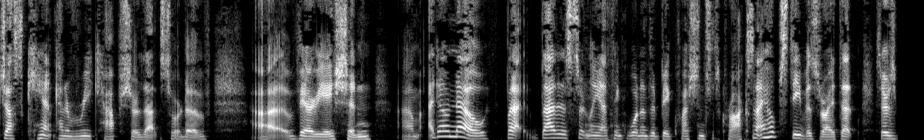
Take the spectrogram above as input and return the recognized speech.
just can't kind of recapture that sort of uh, variation. Um, I don't know, but that is certainly, I think, one of the big questions with crocs. And I hope Steve is right that there's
